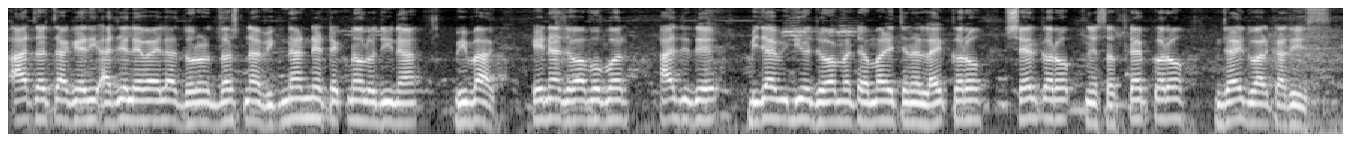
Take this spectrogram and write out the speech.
આ ચર્ચા કરી. આજે લેવાયેલા ધોરણ દસના વિજ્ઞાન ને ટેકનોલોજીના વિભાગ. એના જવાબો પર આ જ રીતે બીજા વીડિયો જોવા માટે અમારી ચેનલ લાઈક કરો, શેર કરો અને સબસ્ક્રાઈબ કરો. જય દ્વારકાધીશ.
